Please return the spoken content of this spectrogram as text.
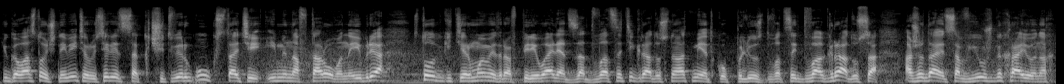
Юго-восточный ветер усилится к четвергу. Кстати, именно 2 ноября столбики термометров перевалят за 20-градусную отметку, плюс 22 градуса ожидается в южных районах.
